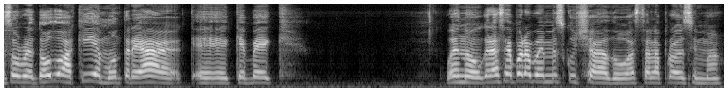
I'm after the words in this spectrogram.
sobre todo aquí en Montreal, eh, Quebec. Bueno, gracias por haberme escuchado. Hasta la próxima.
